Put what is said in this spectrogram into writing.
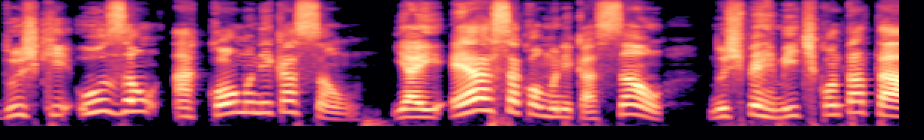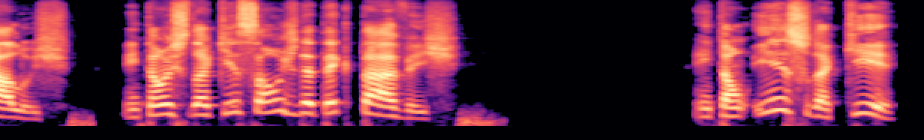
dos que usam a comunicação. E aí, essa comunicação nos permite contatá-los. Então, isso daqui são os detectáveis. Então, isso daqui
